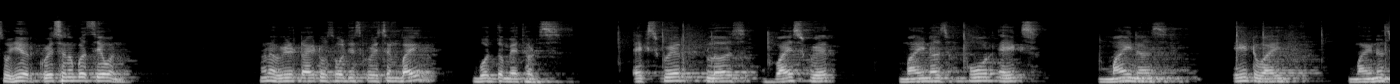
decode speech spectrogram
so here question number 7 and we will try to solve this question by both the methods. X square plus y square minus 4x minus 8y minus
